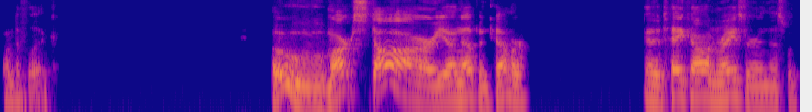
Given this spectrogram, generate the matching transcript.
one to flick. Oh, Mark Starr, young up and comer. Going to take on Razor in this one.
